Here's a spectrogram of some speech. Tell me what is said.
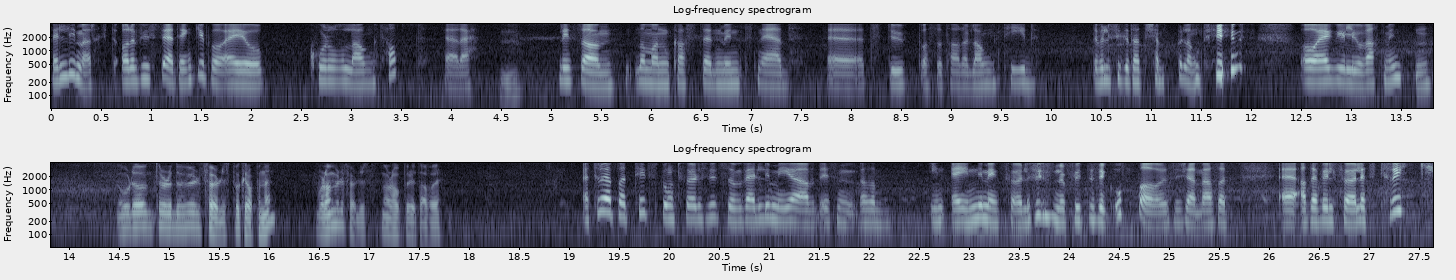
Veldig mørkt. Og det første jeg tenker på, er jo hvor langt hopp er det? Mm. Litt sånn når man kaster en mynt ned eh, et stup, og så tar det lang tid. Det ville sikkert tatt kjempelang tid. og jeg ville jo vært mynten. Hvordan tror du det vil føles på kroppen din? Hvordan vil det føles når du hopper utafor? Jeg tror jeg på et tidspunkt føles ut som veldig mye av det som altså, er inni meg føles ut som det flytter seg oppover, hvis du kjenner. Altså, at, eh, at jeg vil føle et trykk,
